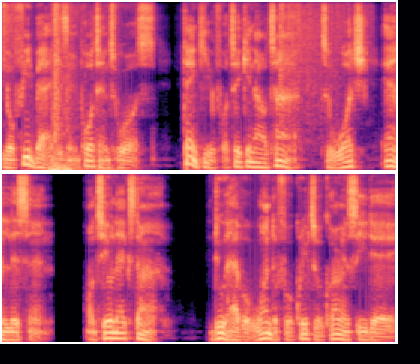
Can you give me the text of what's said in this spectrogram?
Your feedback is important to us. Thank you for taking our time to watch and listen. Until next time, do have a wonderful cryptocurrency day.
